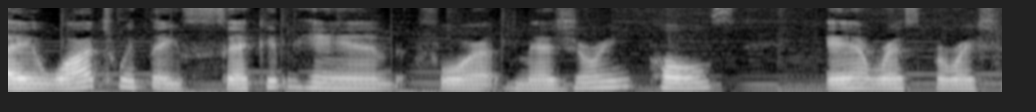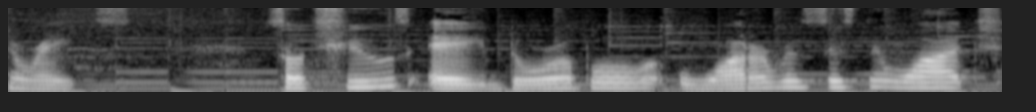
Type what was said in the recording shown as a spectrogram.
a watch with a second hand for measuring pulse and respiration rates. So choose a durable, water resistant watch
